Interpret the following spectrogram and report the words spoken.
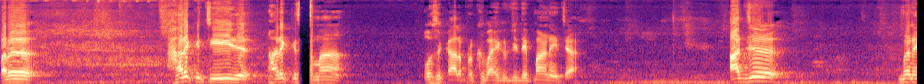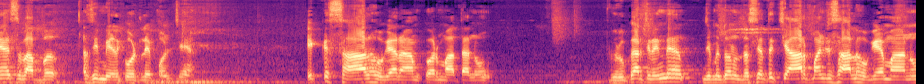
ਪਰ ਹਰ ਇੱਕ ਚੀਜ਼, ਹਰ ਇੱਕ ਸਮਾਂ ਉਸ ਕਾਲ ਪੁਰਖ ਵਾਹਿਗੁਰੂ ਜੀ ਦੇ ਭਾਣੇ ਚ ਆ। ਅੱਜ ਬਣਿਆ ਸਬੱਬ ਅਸੀਂ ਮੇਲਕੋਟਲੇ ਪਹੁੰਚੇ ਆ ਇੱਕ ਸਾਲ ਹੋ ਗਿਆ ਰਾਮਕੌਰ ਮਾਤਾ ਨੂੰ ਗੁਰੂ ਘਰ ਚ ਰਹਿੰਦੇ ਆ ਜਿਵੇਂ ਤੁਹਾਨੂੰ ਦੱਸਿਆ ਤੇ 4-5 ਸਾਲ ਹੋ ਗਿਆ ਮਾਂ ਨੂੰ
